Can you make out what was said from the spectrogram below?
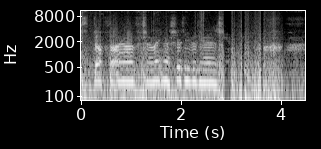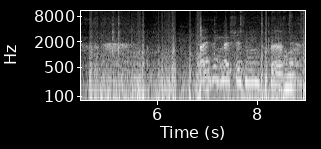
stuff that I have to make their shitty videos. I think they're shitty, but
